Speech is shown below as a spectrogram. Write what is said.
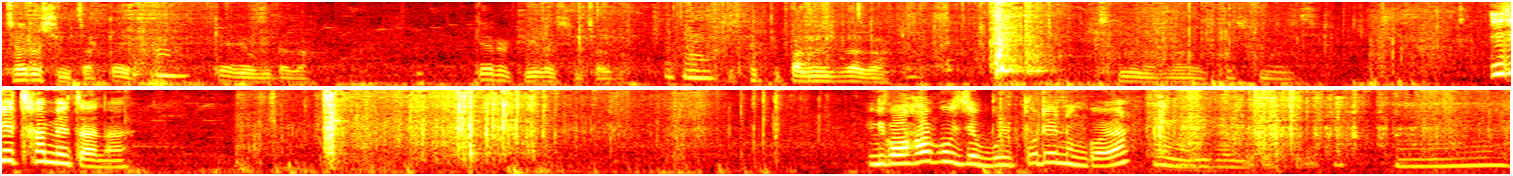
재로 심자 깨. 깨 여기다가 깨를 뒤에다 심자고. 응. 햇빛 받는 데다가 참외를 하나 이렇게 심어야지. 이게 참외잖아. 이거 하고 이제 물 뿌리는 거야? 응, 이제 음.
